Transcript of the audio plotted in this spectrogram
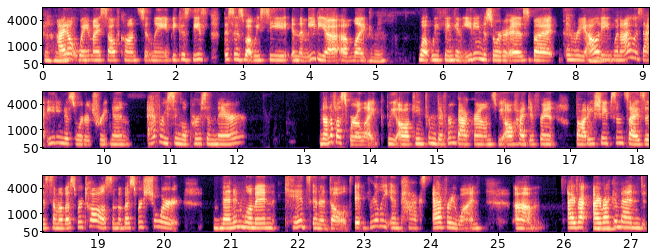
Mm-hmm. I don't weigh myself constantly because these this is what we see in the media of like mm-hmm. what we think an eating disorder is. But in reality, mm-hmm. when I was at eating disorder treatment, every single person there, none of us were alike. We all came from different backgrounds. We all had different body shapes and sizes. Some of us were tall, some of us were short. Men and women, kids and adults. It really impacts everyone. Um, I, re- mm-hmm. I recommend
